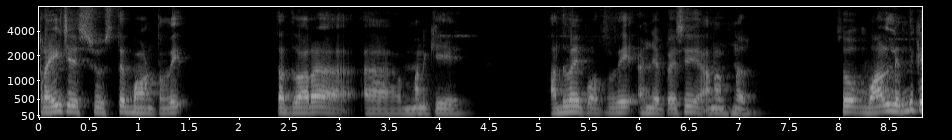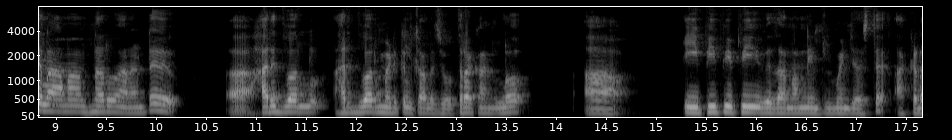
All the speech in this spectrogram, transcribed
ట్రై చేసి చూస్తే బాగుంటుంది. తద్వారా మనకి అర్థమైపోతుంది అని చెప్పేసి అని అంటున్నారు. సో వాళ్ళు ఎందుకు ఇలా అని అంటున్నారు అని అంటే హరిద్వార్లో హరిద్వార్ మెడికల్ కాలేజ్ ఉత్తరాఖండ్లో ఈ పీపీపీ విధానాన్ని ఇంప్లిమెంట్ చేస్తే అక్కడ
